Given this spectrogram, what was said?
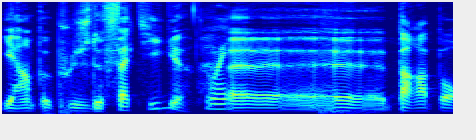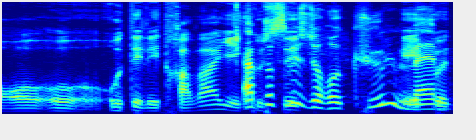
il y a un peu plus de fatigue Oui. euh, par rapport au, au- au télétravail et Un que peu plus de recul, et même peut-être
